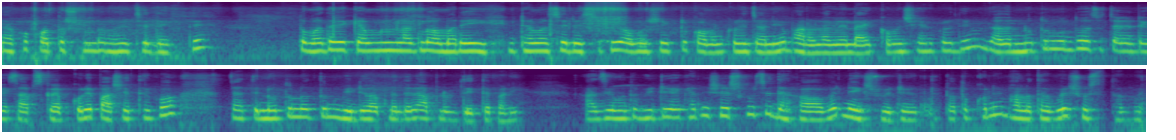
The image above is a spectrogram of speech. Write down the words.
দেখো কত সুন্দর হয়েছে দেখতে। তোমাদের কেমন লাগল আমার এই পিঠা মাছের রেসিপি অবশ্যই একটু কমেন্ট করে জানিও। ভালো লাগলে লাইক কমেন্ট শেয়ার করে দিও। যাদের নতুন বন্ধু আছে চ্যানেলটাকে সাবস্ক্রাইব করে পাশে থেকো, যাতে নতুন নতুন ভিডিও আপনাদের আপলোড দিতে পারি। আজকের মতো ভিডিও এখানে শেষ করছি। দেখা হবে নেক্সট ভিডিওতে ততক্ষণে ভালো থাকবেন, সুস্থ থাকবেন।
